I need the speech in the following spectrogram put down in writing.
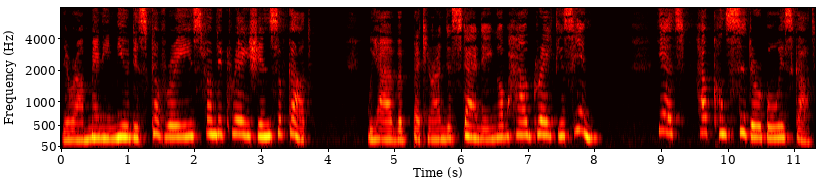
There are many new discoveries from the creations of God. We have a better understanding of how great is Him Yet how considerable is God!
